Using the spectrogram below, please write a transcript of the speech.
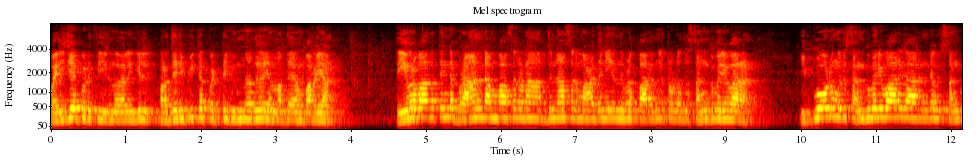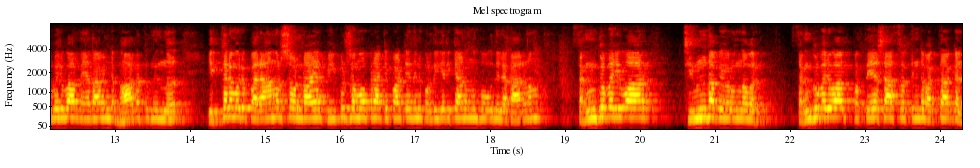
പരിചയപ്പെടുത്തിയിരുന്നത് അല്ലെങ്കിൽ പ്രചരിപ്പിക്കപ്പെട്ടിരുന്നത് എന്ന് അദ്ദേഹം പറയാൻ. തീവ്രവാദത്തിന്റെ ബ്രാൻഡ് അംബാസഡറാണ് അബ്ദുൽ നാസർ മാദനി എന്നിവിടെ പറഞ്ഞിട്ടുള്ളത് സംഘപരിവാറാണ്. ഇപ്പോഴും ഒരു സംഘപരിവാറുകാരന്റെ ഒരു സംഘപരിവാർ നേതാവിന്റെ ഭാഗത്ത് നിന്ന് ഒരു പരാമർശം ഉണ്ടായാൽ പീപ്പിൾസ് ഡെമോക്രാറ്റിക് പാർട്ടി അതിന് പ്രതികരിക്കാനൊന്നും പോകുന്നില്ല. കാരണം സംഘപരിവാർ ചിന്ത പേറുന്നവർ സംഘപരിവാർ പ്രത്യയശാസ്ത്രത്തിന്റെ വക്താക്കൾ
